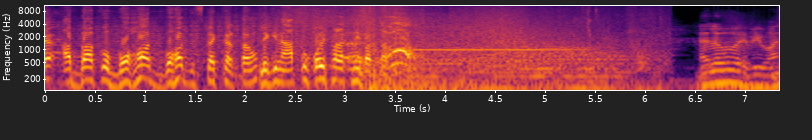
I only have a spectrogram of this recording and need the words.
अब्बा को बहुत बहुत रिस्पेक्ट करता हूँ, लेकिन आपको कोई फ़र्क नहीं पड़ता। Hello everyone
